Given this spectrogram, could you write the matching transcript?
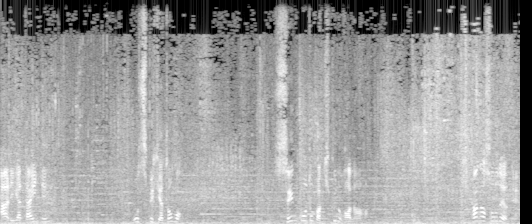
ありがたいね。持つべきやと思う先行とか効くのかな。効かなそうだよね。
